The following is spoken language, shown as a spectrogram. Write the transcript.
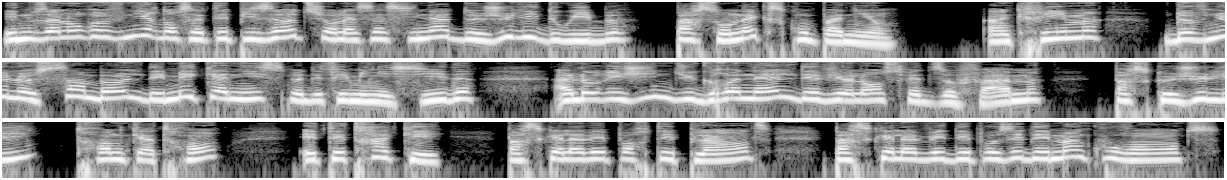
et nous allons revenir dans cet épisode sur l'assassinat de Julie Douib par son ex-compagnon. Un crime devenu le symbole des mécanismes des féminicides, à l'origine du Grenelle des violences faites aux femmes, parce que Julie, 34 ans, était traquée, parce qu'elle avait porté plainte, parce qu'elle avait déposé des mains courantes,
